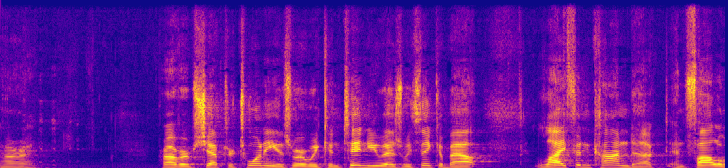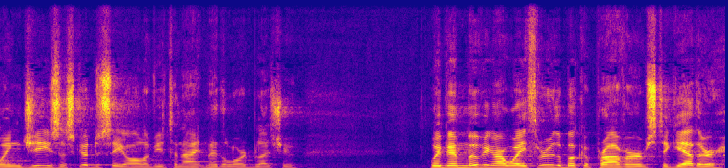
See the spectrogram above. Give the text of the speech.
All right. Proverbs chapter 20 is where we continue as we think about life and conduct and following Jesus. Good to see all of you tonight. May the Lord bless you. We've been moving our way through the book of Proverbs together,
